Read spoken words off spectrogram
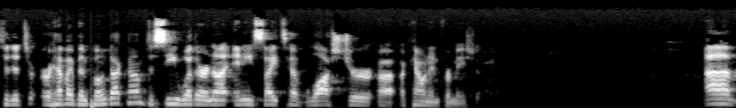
to deter- or haveibeenpwned.com to see whether or not any sites have lost your uh, account information. Um,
